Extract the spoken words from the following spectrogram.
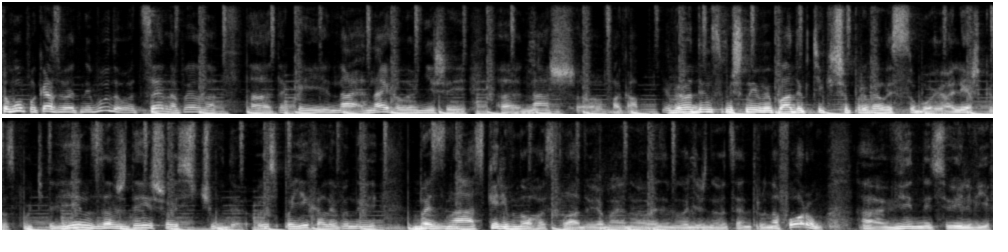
Тому показувати не буду. Це, напевно, е, такий найголовніший е, наш е, факап. Ви один смішний випадок тільки що привели з собою. Олешка звуть. Він завжди щось чуде. Ось поїхали вони без нас, керівного складу, я маю на увазі молодіжного центру, на форум в Вінницю і Львів.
